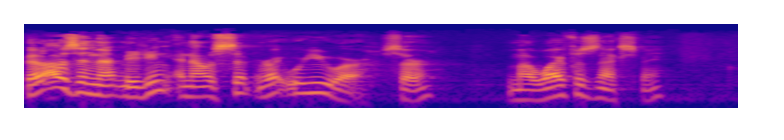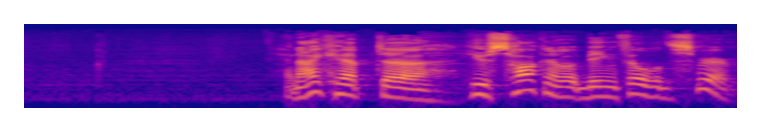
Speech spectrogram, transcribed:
But I was in that meeting and I was sitting right where you are, sir. My wife was next to me. And I kept, uh, he was talking about being filled with the Spirit.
